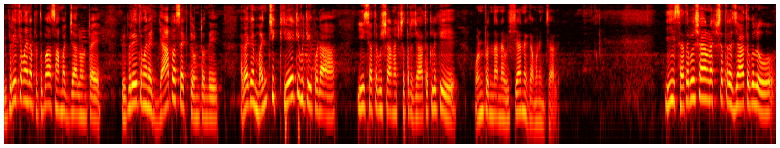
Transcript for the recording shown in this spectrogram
విపరీతమైన ప్రతిభా సామర్థ్యాలు ఉంటాయి. విపరీతమైన జ్ఞాపశక్తి ఉంటుంది. అలాగే మంచి క్రియేటివిటీ కూడా ఈ శతభిష నక్షత్ర జాతకులకి ఉంటుందన్న విషయాన్ని గమనించాలి. ఈ శతభిష నక్షత్ర జాతకులు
